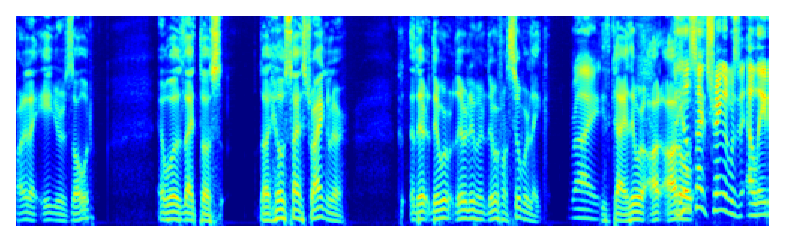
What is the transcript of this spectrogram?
probably like eight years old. It was like the the Hillside Strangler. They they were they were living they were from Silver Lake. right? These guys they were au- The. Hillside Strangler was an L.A.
